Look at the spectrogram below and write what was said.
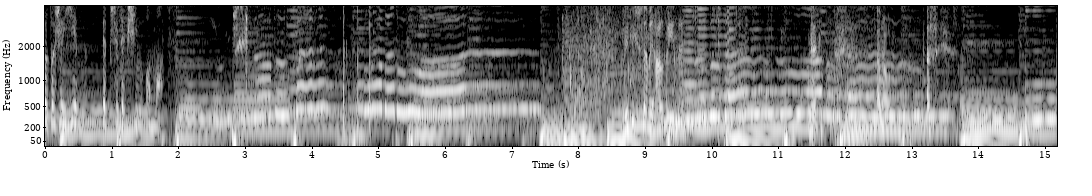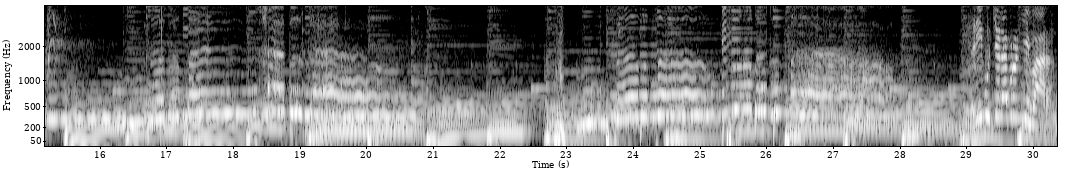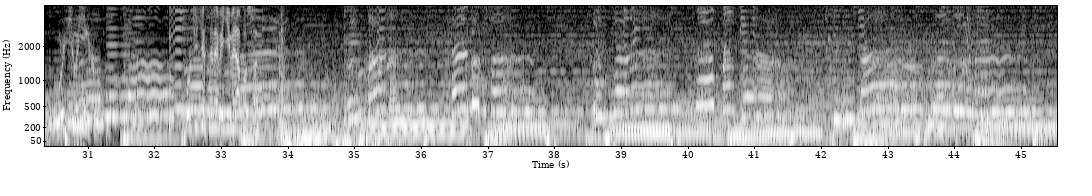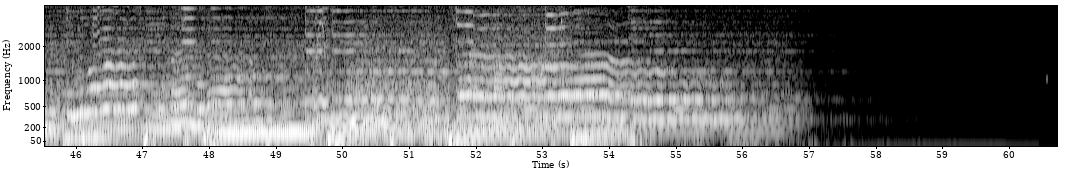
protože jim jde především o moc. Líbíš se mi, Albíne? Nevím. Líbu tě na Brodnivar, můj čuníku. Určitě se nevidíme naposled. the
